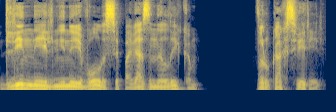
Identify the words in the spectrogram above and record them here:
Длинные льняные волосы повязаны лыком, в руках свирель.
